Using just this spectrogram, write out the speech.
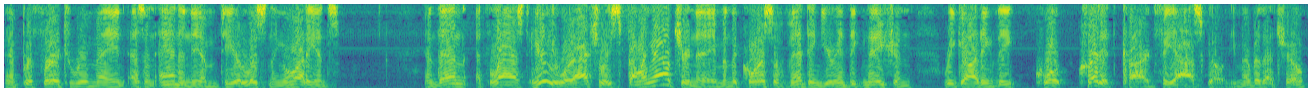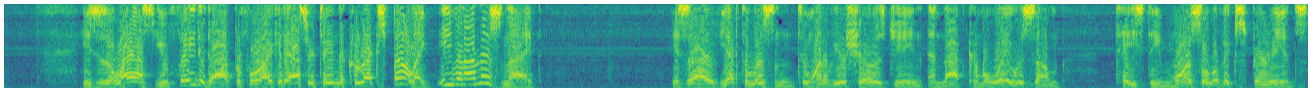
and preferred to remain as an anonym to your listening audience. And then, at last, here you were actually spelling out your name in the course of venting your indignation regarding the, quote, credit card fiasco. Do you remember that show? He says, alas, you faded out before I could ascertain the correct spelling, even on this night. He says, I've yet to listen to one of your shows, Jean, and not come away with some tasty morsel of experience.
